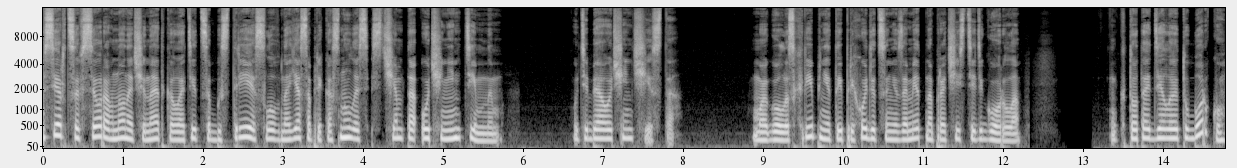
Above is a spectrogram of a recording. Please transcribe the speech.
сердце все равно начинает колотиться быстрее, словно я соприкоснулась с чем-то очень интимным. У тебя очень чисто. Мой голос хрипнет, и приходится незаметно прочистить горло. Кто-то делает уборку?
